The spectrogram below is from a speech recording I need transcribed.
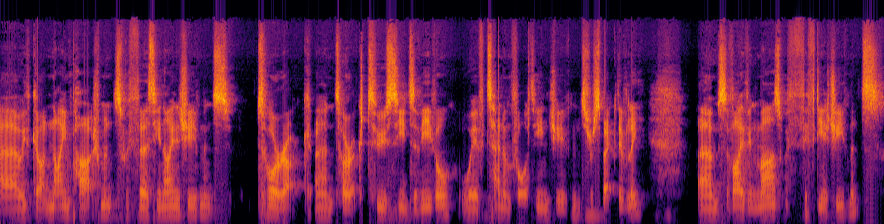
Uh, we've got nine parchments with 39 achievements. Turok and Turok 2 Seeds of Evil with 10 and 14 achievements respectively. Um, Surviving Mars with 50 achievements.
